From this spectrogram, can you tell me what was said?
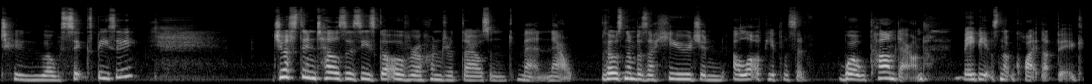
206 BC. Justin tells us he's got over 100,000 men. Now, those numbers are huge, and a lot of people have said, whoa, calm down. Maybe it's not quite that big.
